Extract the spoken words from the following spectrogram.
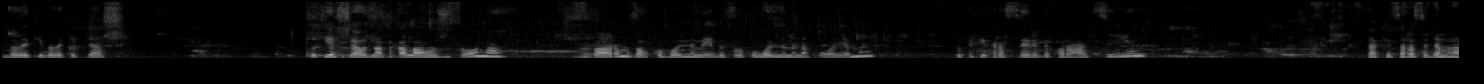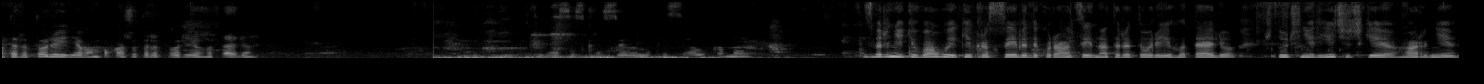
великий-великий пляж. Тут є ще одна така лаунж-зона з баром, з алкогольними і безалкогольними напоями. Тут такі красиві декорації. Так, і зараз йдемо на територію, і я вам покажу територію готелю. Тераса з красивими кріселками. Зверніть увагу, які красиві декорації на території готелю. Штучні річечки, гарні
